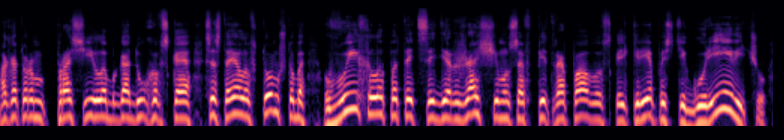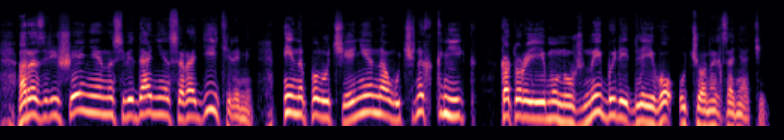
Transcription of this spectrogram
о котором просила Богодуховская, состояло в том, чтобы выхлопотать содержащемуся в Петропавловской крепости Гуревичу разрешение на свидание с родителями и на получение научных книг, которые ему нужны были для его ученых занятий.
